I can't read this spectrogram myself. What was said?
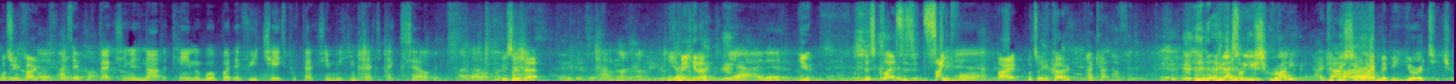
What's your card? I said perfection is not attainable, but if we chase perfection, we can catch excellence. Who said that? I don't know. Did you make it up? Yeah, I did. You. This class is insightful. Yeah. All right, what's on your card? I got nothing. That's what you should write. I got You should write. Maybe you're a teacher,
